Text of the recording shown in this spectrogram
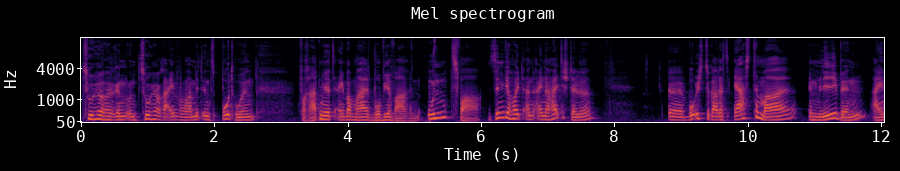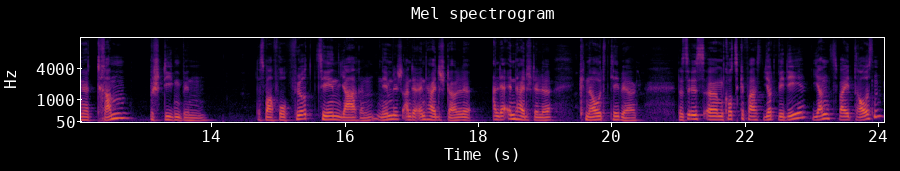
Zuhörerinnen und Zuhörer einfach mal mit ins Boot holen, verraten wir jetzt einfach mal, wo wir waren. Und zwar sind wir heute an einer Haltestelle, äh, wo ich sogar das erste Mal im Leben eine Tram bestiegen bin. Das war vor 14 Jahren, nämlich an der Endhaltestelle, an der Endhaltestelle Knaut-Kleberg. Das ist ähm, kurz gefasst JWD, ganz weit draußen.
